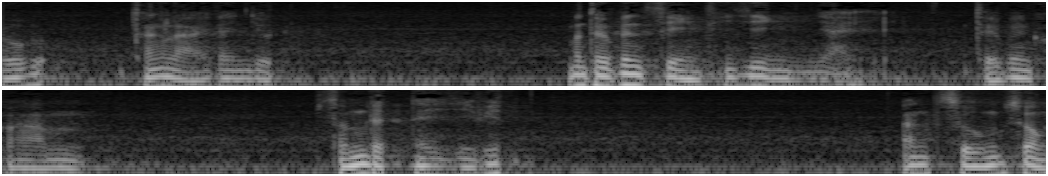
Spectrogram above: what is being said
รู้ทั้งหลายท่านหยุด มันถือเป็นสิ่งที่ยิ่งใหญ่ ถือเป็นความสำเร็จในชีวิต อันสูงส่ง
